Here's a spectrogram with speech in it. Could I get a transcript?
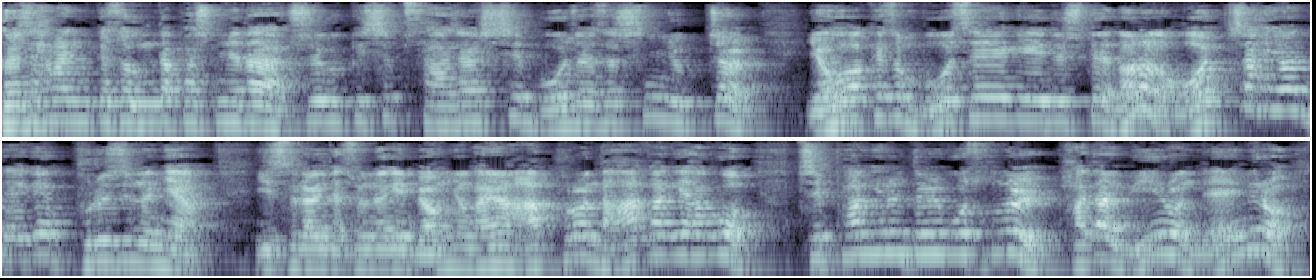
그래서 하나님께서 응답하십니다. 출애굽기 14장 15절에서 16절 여호와께서 모세에게 이르시되 너는 어찌하여 내게 부르짖느냐 이스라엘 자손에게 명령하여 앞으로 나아가게 하고 지팡이를 들고 손을 바다 위로 내밀어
